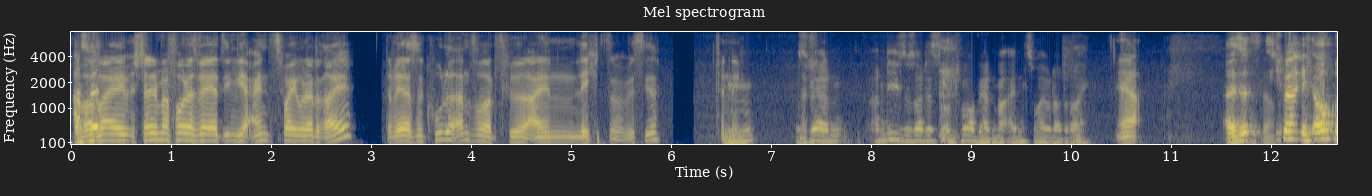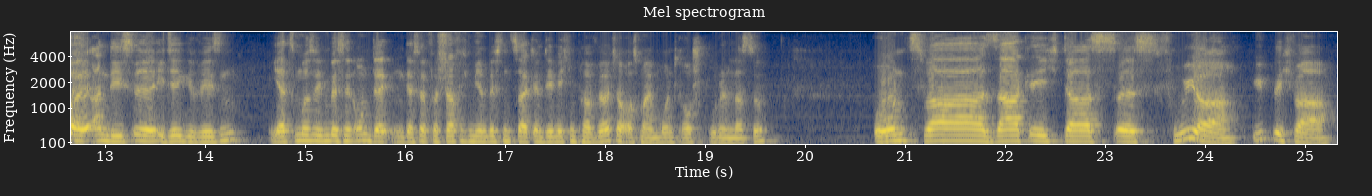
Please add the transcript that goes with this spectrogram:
Aber bei, stell dir mal vor, das wäre jetzt irgendwie eins, zwei oder drei. Dann wäre das eine coole Antwort für ein Licht, so, wisst ihr? Finde Mhm. Das Das wären, Andi, du solltest Autor werden bei 1, 2 oder 3. ich. Ja. Also, So. ich war eigentlich auch bei Andys äh, Idee gewesen. Jetzt muss ich ein bisschen umdenken, deshalb verschaffe ich mir ein bisschen Zeit, indem ich ein paar Wörter aus meinem Mund raussprudeln lasse. Und zwar sage ich, dass es früher üblich war,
